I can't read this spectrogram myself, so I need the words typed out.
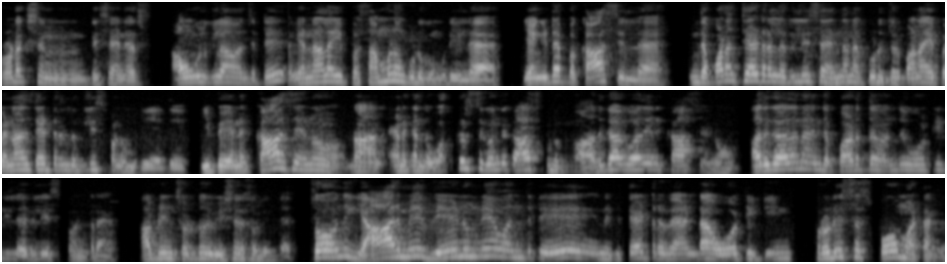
ப்ரொடக்ஷன் டிசைனர்ஸ் அவங்களுக்குலாம் வந்துட்டு என்னால இப்ப சம்பளம் கொடுக்க முடியல. என்கிட்ட இப்ப காசு இல்ல. இந்த படம் தேட்டர்ல ரிலீஸ் ஆயிருந்தா நான் கொடுத்துருப்பேன். ஆனா இப்ப என்னால தேட்டர்ல ரிலீஸ் பண்ண முடியாது. இப்ப எனக்கு காசு வேணும். நான் எனக்கு அந்த ஒர்க்கர்ஸுக்கு வந்து காசு கொடுக்கணும். அதுக்காகவாது எனக்கு காசு வேணும். அதுக்காக தான் நான் இந்த படத்தை வந்து ஓடிடியில ரிலீஸ் பண்றேன். அப்படின்னு சொல்லிட்டு ஒரு விஷயம் சொல்லியிருந்தாரு. சோ வந்து யாருமே வேணும்னே வந்துட்டு எனக்கு தேட்டர் வேண்டாம் ஓடிடின்னு ப்ரொடியூசர்ஸ் போக மாட்டாங்க.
